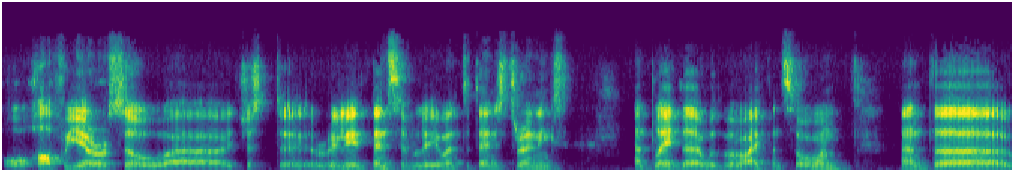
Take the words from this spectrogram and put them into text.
or half a year or so, uh, just uh, really intensively went to tennis trainings and played uh, with my wife and so on and uh,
